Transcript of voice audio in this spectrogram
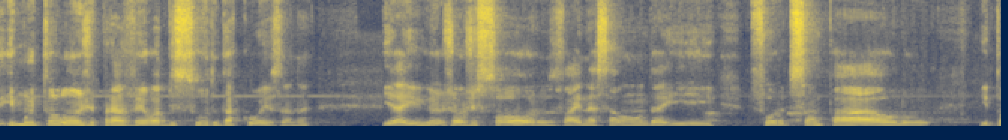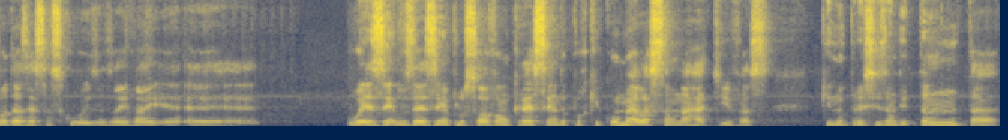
ir muito longe para ver o absurdo da coisa, né? E aí o Jorge Soros vai nessa onda aí, Foro de São Paulo e todas essas coisas. Aí vai é, é os exemplos só vão crescendo porque como elas são narrativas que não precisam de tanta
